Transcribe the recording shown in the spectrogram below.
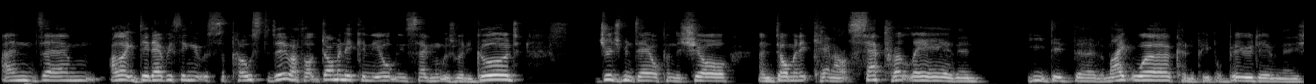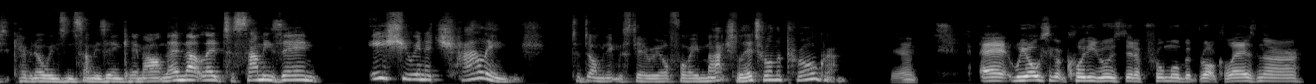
And um, I like did everything it was supposed to do. I thought Dominic in the opening segment was really good. Judgment Day opened the show, and Dominic came out separately, and then he did the, the mic work, and the people booed him. And then Kevin Owens and Sami Zayn came out, and then that led to Sami Zayn issuing a challenge to Dominic Mysterio for a match later on the program. Yeah. Uh, we also got Cody Rhodes doing a promo about Brock Lesnar.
